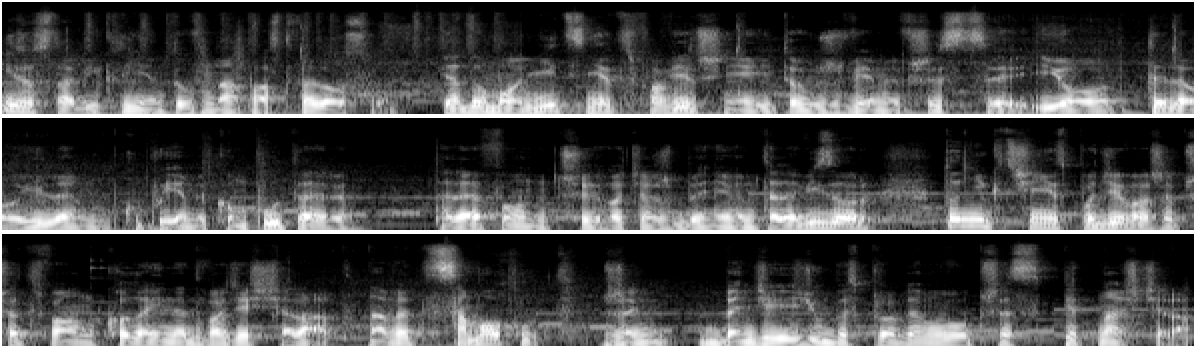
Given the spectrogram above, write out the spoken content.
i zostawi klientów na pastwę losu. Wiadomo, nic nie trwa wiecznie i to już wiemy wszyscy i o tyle o ile kupujemy komputer, telefon czy chociażby, nie wiem, telewizor, to nikt się nie spodziewa, że przetrwa on kolejne 20 lat. Nawet samochód, że będzie jeździł bezproblemowo przez 15 lat.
